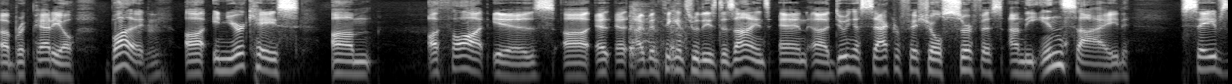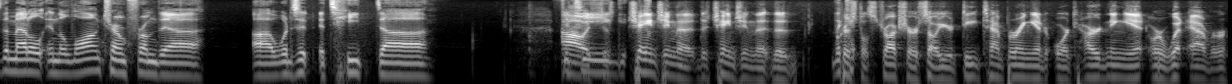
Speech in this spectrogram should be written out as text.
a brick patio. But uh, in your case, um, a thought is uh, I've been thinking through these designs and uh, doing a sacrificial surface on the inside saves the metal in the long term from the uh, what is it? It's heat. Uh, Oh, it's just changing the, the changing the, the, The ca- crystal structure. So you're detempering it or hardening it or whatever.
